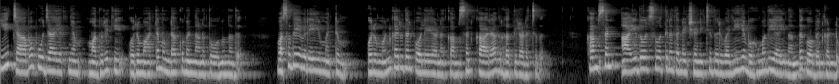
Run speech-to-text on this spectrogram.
ഈ ചാപപൂജായജ്ഞം മധുരയ്ക്ക് ഒരു മാറ്റമുണ്ടാക്കുമെന്നാണ് തോന്നുന്നത്. വസുദേവരെയും മറ്റും ഒരു മുൻകരുതൽ പോലെയാണ് കംസൻ കാരാഗൃഹത്തിലടച്ചത് കംസൻ ആയുധോത്സവത്തിന് തന്നെ ക്ഷണിച്ചത് ഒരു വലിയ ബഹുമതിയായി നന്ദഗോപൻ കണ്ടു.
